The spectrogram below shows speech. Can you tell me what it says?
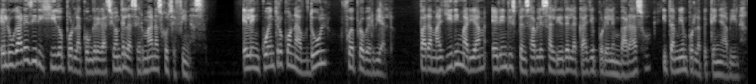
El lugar es dirigido por la Congregación de las Hermanas Josefinas. El encuentro con Abdul fue proverbial. Para Mayid y Mariam era indispensable salir de la calle por el embarazo y también por la pequeña Avina.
